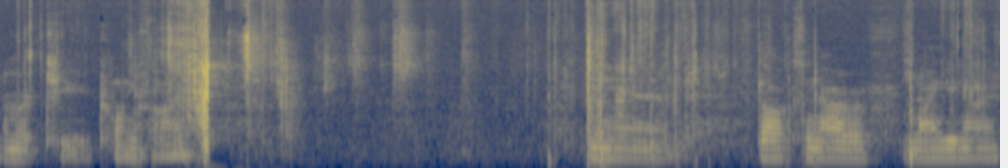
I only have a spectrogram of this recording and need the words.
Number 225. And Doctson out of 99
